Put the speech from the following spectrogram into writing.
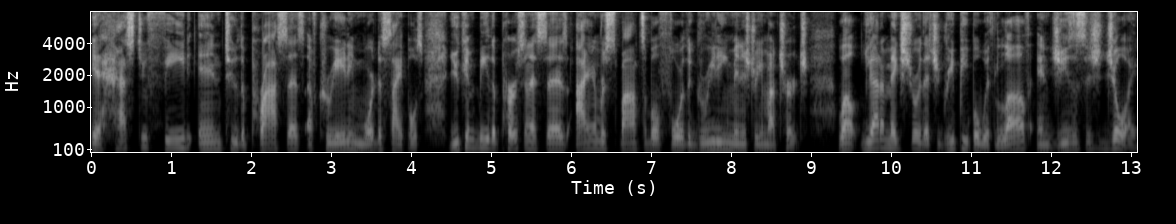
It has to feed into the process of creating more disciples. You can be the person that says, I am responsible for the greeting ministry in my church. Well, you got to make sure that you greet people with love and Jesus' joy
